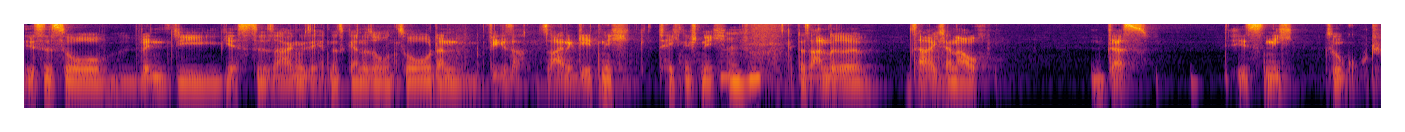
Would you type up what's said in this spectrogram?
ist es so, wenn die Gäste sagen, sie hätten es gerne so und so, dann, wie gesagt, das eine geht nicht, technisch nicht. Mhm. Das andere sage ich dann auch, das ist nicht so gut.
